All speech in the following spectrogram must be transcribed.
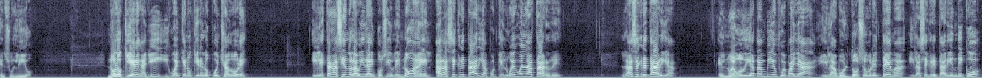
en sus líos. No lo quieren allí, igual que no quieren los ponchadores. Y le están haciendo la vida imposible, no a él, a la secretaria, porque luego en la tarde, la secretaria, el nuevo día también fue para allá y la abordó sobre el tema y la secretaria indicó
